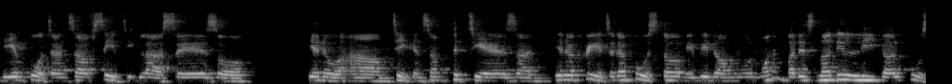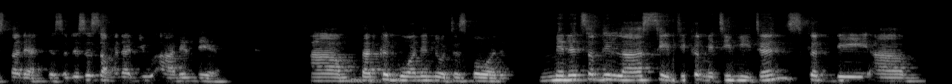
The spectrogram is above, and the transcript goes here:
the importance of safety glasses or you know, um, taken some pictures and, you know, created a poster, maybe download one, but it's not a legal poster then. So this is something that you add in there. Um, that could go on the notice board. Minutes of the last safety committee meetings could be, um,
